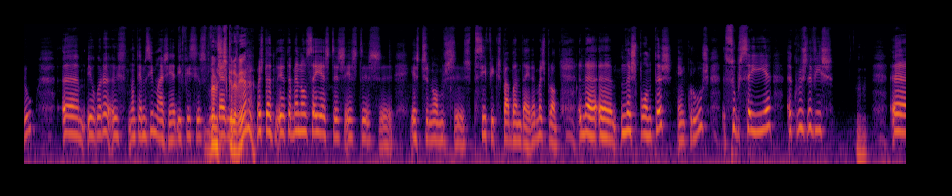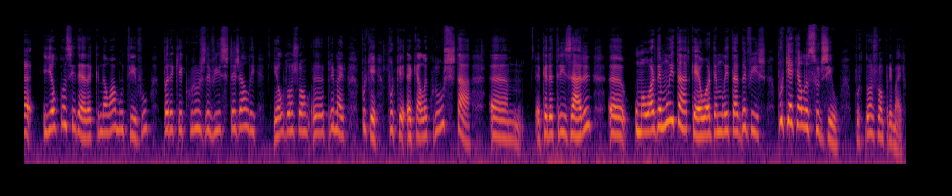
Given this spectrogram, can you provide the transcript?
Uh, eu agora não temos imagem, é difícil explicar. Vamos descrever? Isto, mas portanto, eu também não sei estes, estes, estes nomes específicos para a bandeira, mas pronto. Na, uh, nas pontas, em cruz, sobressaía a cruz da Viz. Uhum. Uh, e ele considera que não há motivo para que a cruz da Viz esteja ali ele, Dom João uh, I. Porquê? Porque aquela cruz está a caracterizar uh, uma ordem militar, que é a ordem militar da Viz. Porquê é que ela surgiu? porque Dom João I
